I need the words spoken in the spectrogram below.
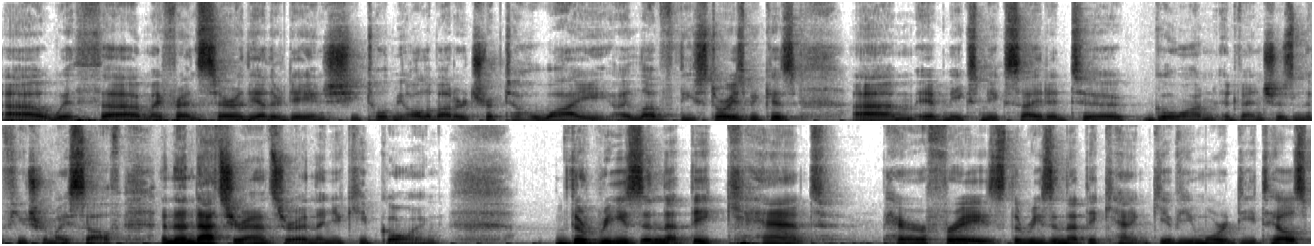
uh, with uh, my friend Sarah the other day, and she told me all about her trip to Hawaii. I love these stories because um, it makes me excited to go on adventures in the future myself. And then that's your answer, and then you keep going. The reason that they can't paraphrase the reason that they can't give you more details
